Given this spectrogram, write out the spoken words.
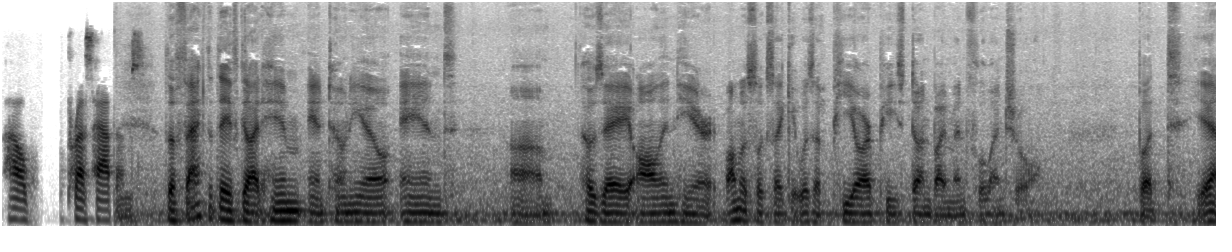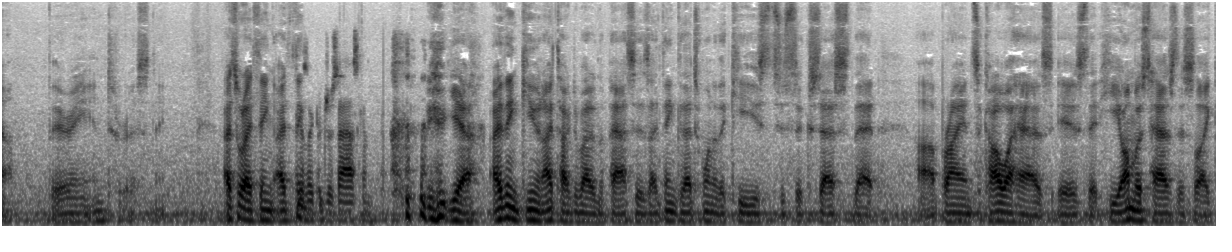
how press happens. The fact that they've got him, Antonio, and um, Jose all in here almost looks like it was a PR piece done by Menfluential. But yeah, very interesting. That's what I think. I think I could just ask him. yeah, I think you and I talked about it in the past. Is I think that's one of the keys to success that uh, Brian Sacawa has is that he almost has this like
